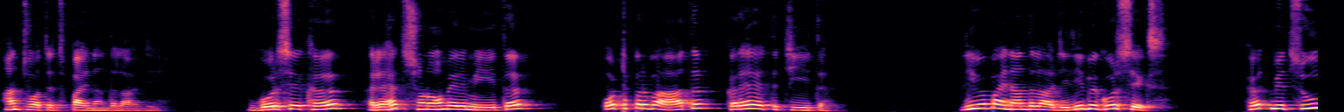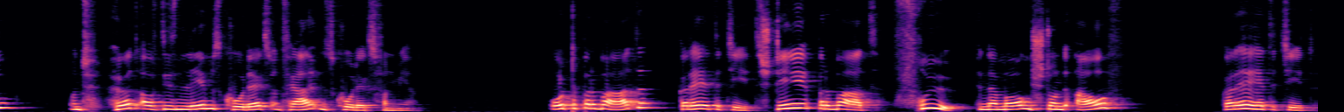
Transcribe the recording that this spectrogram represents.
antwortet bei Nandalalji. ਗੁਰਸਿੱਖ ਰਹਿਤ ਸੁਣੋ ਮੇਰੇ ਮੀਤ ਉੱਠ ਪ੍ਰਭਾਤ ਕਰਹਿਤ ਚੀਤ Lieber Pai Nandalaji, liebe Gursikhs, hört mir zu und hört auf diesen Lebenskodex und Verhaltenskodex von mir. Ut Prabhat Karhetetit, steh Prabhat früh in der Morgenstunde auf, Karhetetit,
